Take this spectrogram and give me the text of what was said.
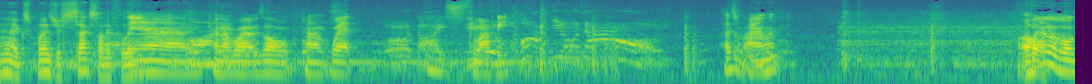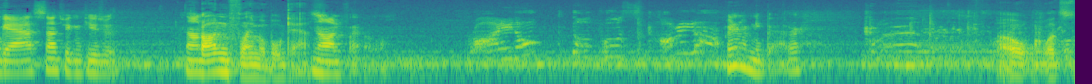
Yeah, explains your sex life, lady. Yeah, kind of why it was all kind of wet. But I Sloppy. still cut you down! That's violent. Oh, Flammable gas, not to be confused with non unflammable gas. non-flammable. Fried up! We don't have any batter. Oh, let's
